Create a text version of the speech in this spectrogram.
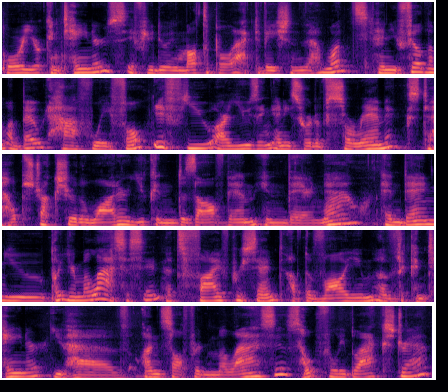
or your containers if you're doing multiple activations at once, and you fill them about halfway full. If you you are using any sort of ceramics to help structure the water, you can dissolve them in there now. And then you put your molasses in. That's 5% of the volume of the container. You have unsulfured molasses, hopefully blackstrap.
